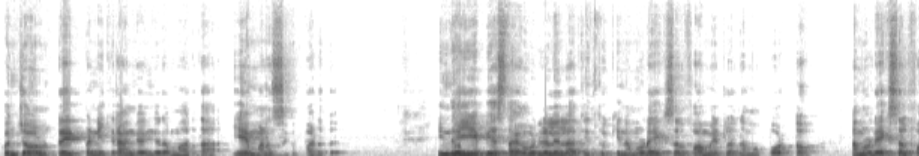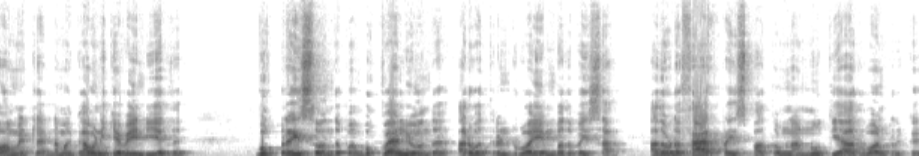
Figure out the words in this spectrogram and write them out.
கொஞ்சம் ட்ரேட் பண்ணிக்கிறாங்கங்கிற மாதிரி தான் என் மனசுக்கு படுது. இந்த ஏபிஎஸ் தகவல்கள் எல்லாத்தையும் தூக்கி நம்மளோட எக்ஸல் ஃபார்மேட்டில் நம்ம போட்டோம். நம்மளோட எக்ஸல் ஃபார்மேட்டில் நம்ம கவனிக்க வேண்டியது புக் ப்ரைஸ் வந்து புக் வேல்யூ வந்து அறுபத்தி ரெண்டு ரூபாய் எண்பது பைசா. அதோட ஃபேர் ப்ரைஸ் பார்த்தோம்னா நூற்றி ஆறு ரூபான்னு இருக்கு.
